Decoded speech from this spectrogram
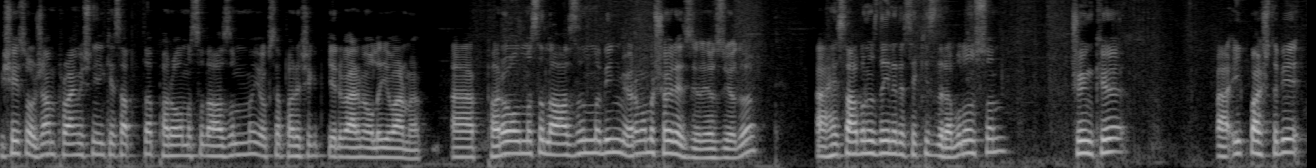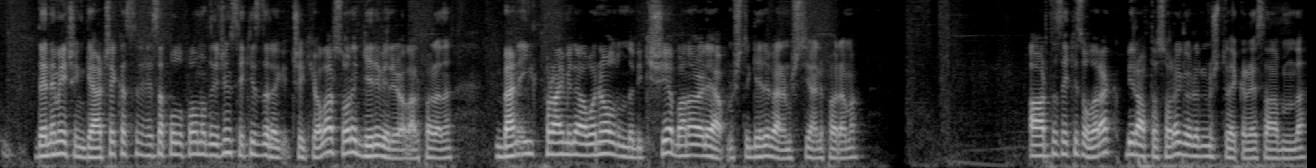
Bir şey soracağım. Prime için ilk hesapta para olması lazım mı yoksa para çekip geri verme olayı var mı? Ee, para olması lazım mı bilmiyorum ama şöyle yazıyor- yazıyordu. Ee, hesabınızda yine de 8 lira bulunsun. Çünkü e, ilk başta bir deneme için gerçek hesap olup olmadığı için 8 lira çekiyorlar. Sonra geri veriyorlar paranı. Ben ilk Prime ile abone olduğumda bir kişiye bana öyle yapmıştı. Geri vermişti yani paramı. Artı 8 olarak bir hafta sonra görünmüştü tekrar hesabımda.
